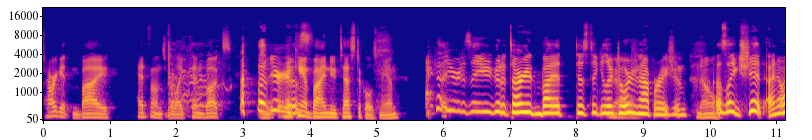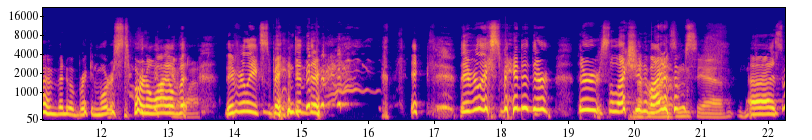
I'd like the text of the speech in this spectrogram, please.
Target and buy headphones for like ten bucks. you can't s- buy new testicles, man. I thought you were going to say you could go to Target and buy a testicular No. torsion operation. No, I was like, shit. I know I haven't been to a brick and mortar store in a while, In a but while. They've really expanded their. they've really expanded their their selection The of items. yeah. Uh, so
